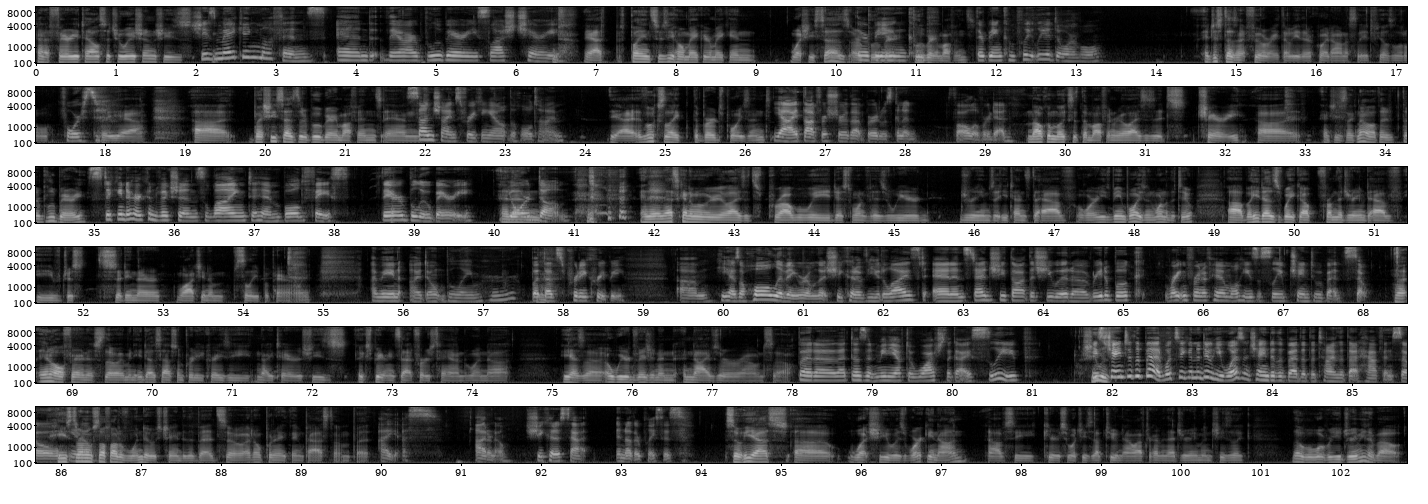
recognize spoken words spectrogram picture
kind of fairy tale situation. She's She's making muffins, and they are blueberry slash cherry. yeah playing Susie Homemaker, making what she says are They're blueberry com- blueberry muffins. They're being completely adorable, It just doesn't feel right though either. Quite honestly, it feels a little forced. but yeah. Uh, but she says they're blueberry muffins, and Sunshine's freaking out the whole time. yeah, it looks like the bird's poisoned. Yeah, I thought for sure that bird was gonna fall over dead. Malcolm looks at the muffin, realizes it's cherry, uh, and she's like, "No, they're they're blueberry." Sticking to her convictions, lying to him, bold face. They're blueberry. And You're then- dumb. And then that's kind of when we realize it's probably just one of his weird dreams that he tends to have, or he's being poisoned, one of the two. Uh, but he does wake up from the dream to have Eve just sitting there watching him sleep, apparently. I mean, I don't blame her, but that's pretty creepy. Um, he has a whole living room that she could have utilized, and instead she thought that she would uh, read a book right in front of him while he's asleep, chained to a bed. So, Uh, in all fairness, though, I mean, he does have some pretty crazy night terrors. She's experienced that firsthand when uh, he has a, a weird vision and, and knives are around. So but uh, that doesn't mean you have to watch the guy sleep. she he's was. chained to the bed. What's he gonna do? He wasn't chained to the bed at the time that that happened. So He's thrown know, himself out of windows chained to the bed, so I don't put anything past him. But I guess. I don't know. She could have sat in other places. so he asks uh, what she was working on. Obviously, curious what she's up to now after having that dream, and she's like, "No, but what were you dreaming about?"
